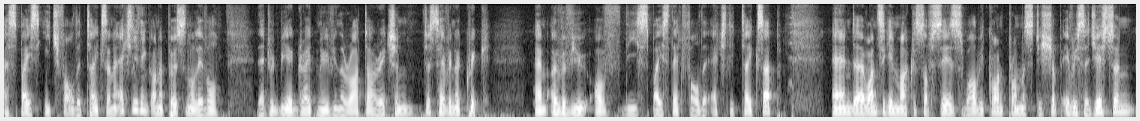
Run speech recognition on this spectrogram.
a space each folder takes. And I actually think on a personal level, that would be a great move in the right direction. Just having a quick um, overview of the space that folder actually takes up. And uh, once again, Microsoft says, while we can't promise to ship every suggestion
